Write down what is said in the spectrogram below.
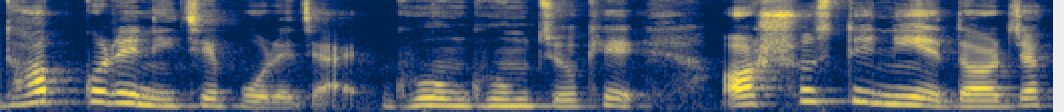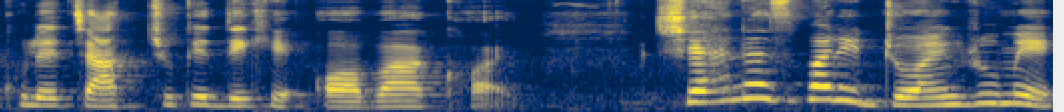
ধপ করে নিচে পড়ে যায়। ঘুম ঘুম চোখে অস্বস্তি নিয়ে দরজা খুলে চাচ্চুকে দেখে অবাক হয়। শেহনাজ বাড়ির ড্রয়িং রুমে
